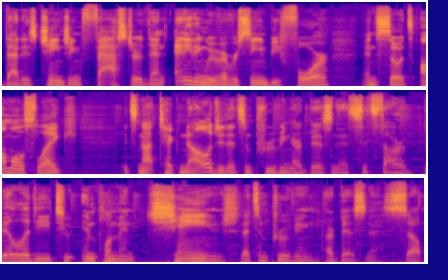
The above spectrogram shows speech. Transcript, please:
that is changing faster than anything we've ever seen before. And so it's almost like it's not technology that's improving our business, it's our ability to implement change that's improving our business. So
